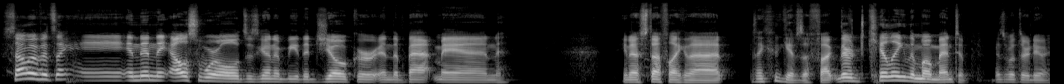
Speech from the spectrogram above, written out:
Some of it's like, eh, and then the Elseworlds is gonna be the Joker and the Batman. You know, stuff like that. It's like, who gives a fuck? They're killing the momentum. Is what they're doing.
